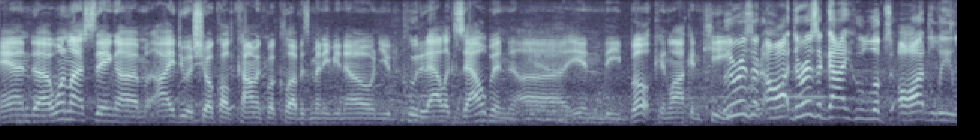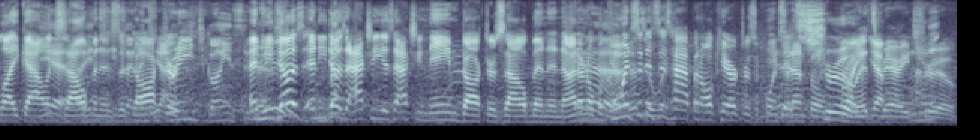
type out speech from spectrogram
And uh, one last thing, um, I do a show called Comic Book Club, as many of you know, and you've included Alex Zalben uh, in the book in Locke and Key. There is an odd, there is a guy who looks oddly like Alex Yeah, Zalben it's- as it's a an doctor. Strange coincidence. And he does, and he does actually is actually named Doctor Zalben, and I don't know, but coincidences the happen. All characters are coincidental. That's true. Right, it's yeah. very true.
